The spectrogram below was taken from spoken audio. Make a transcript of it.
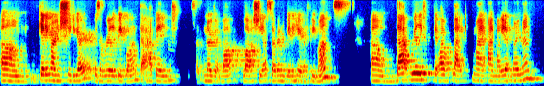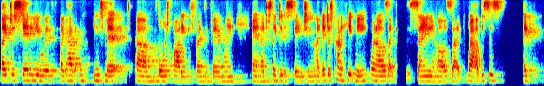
Um, getting my own studio was a really big one that happened November last year. So I've only been here a few months um, that really felt like my I made it moment. Like just standing here with like I had an intimate um, launch party with friends and family, and I just like did a speech, and like it just kind of hit me when I was like saying it. I was like, wow, this is like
